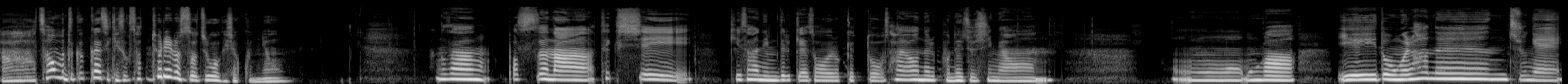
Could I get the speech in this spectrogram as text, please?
아, 처음부터 끝까지 계속 사투리로 써주고 계셨군요. 항상 버스나 택시 기사님들께서 이렇게 또 사연을 보내주시면, 어, 뭔가 이동을 하는 중에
